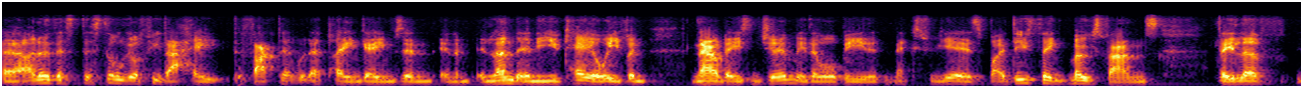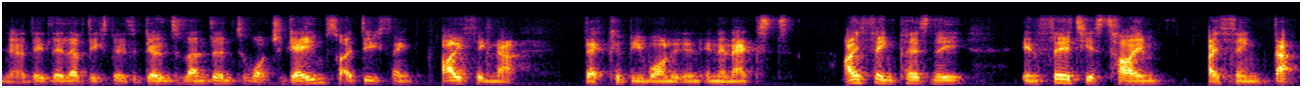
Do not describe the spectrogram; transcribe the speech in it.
uh, I know there's, there's still a few that hate the fact that they're playing games in, in, in London, in the UK, or even nowadays in Germany. There will be the next few years, but I do think most fans they love you know they, they love the experience of going to London to watch a game. So I do think I think that there could be one in, in the next. I think personally, in 30th time, I think that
